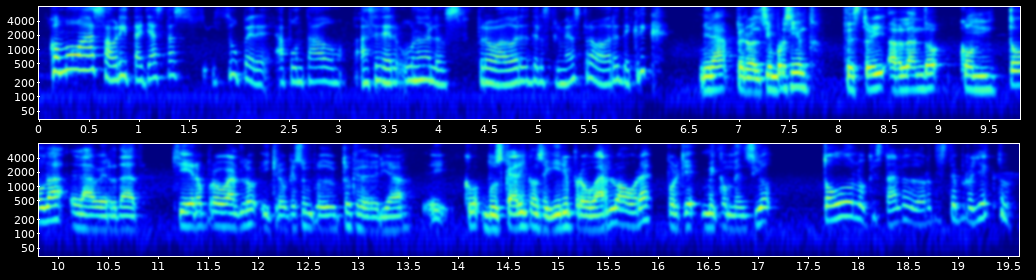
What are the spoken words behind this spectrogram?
¿Cómo vas ahorita? Ya estás súper apuntado a ser uno de los probadores, de los primeros probadores de CRIC. Mira, pero al 100%, te estoy hablando con toda la verdad. Quiero probarlo y creo que es un producto que debería eh, buscar y conseguir y probarlo ahora porque me convenció todo lo que está alrededor de este proyecto.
